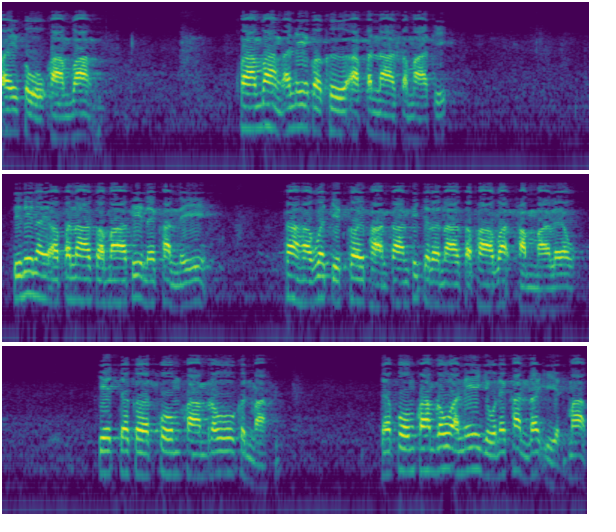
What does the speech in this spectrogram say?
ไปสู่ความว่าง ความว่างอันนี้ก็คืออัปปนาสมาธิ ทีนี้ในอัปปนาสมาธิในขั้นนี้ ถ้าหากว่าจิตเคยผ่านการพิจารณาสภาวะธรรมมาแล้ว จิตจะเกิดภูมิความรู้ขึ้นมา แต่ภูมิความรู้อันนี้อยู่ในขั้นละเอียดมาก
